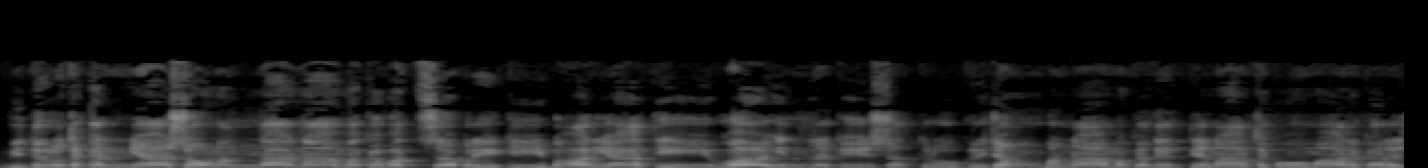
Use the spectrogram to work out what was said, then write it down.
विदुरथ कन्या सौनंदा नामक वत्सप्री की भार्या थी वह इंद्र के शत्रु कृजम्ब नामक दैत्यनाथ को मारकर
